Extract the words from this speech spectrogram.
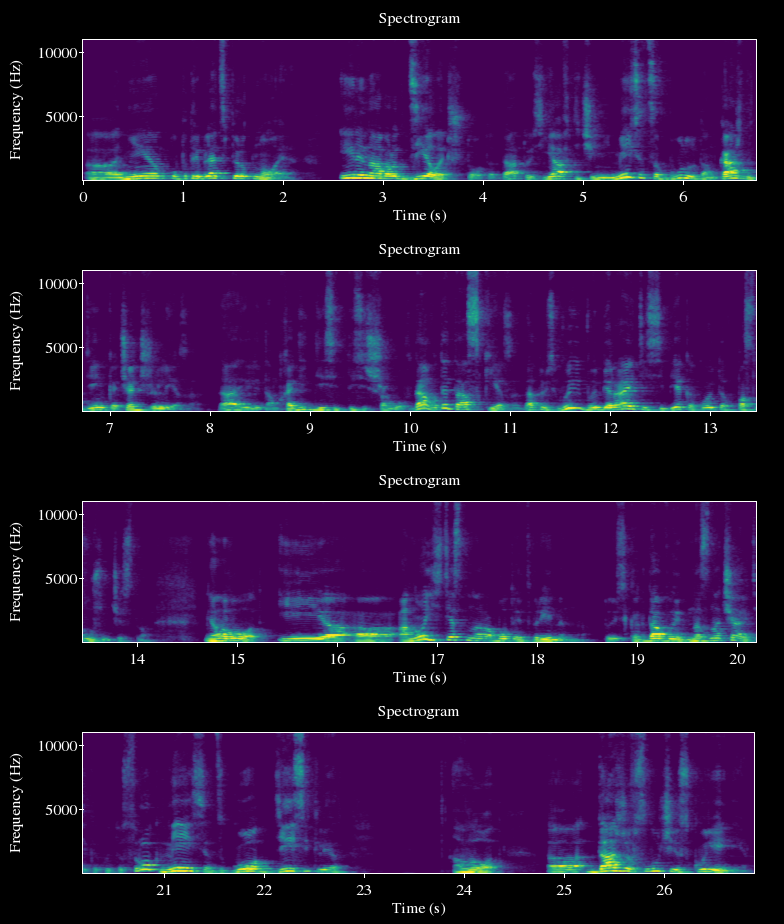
э, не употреблять спиртное, или наоборот делать что-то, да, то есть я в течение месяца буду там каждый день качать железо, да, или там ходить 10 тысяч шагов, да, вот это аскеза, да, то есть вы выбираете себе какое-то послушничество, вот, и а, оно, естественно, работает временно, то есть когда вы назначаете какой-то срок, месяц, год, 10 лет, вот. А, даже в случае с курением.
